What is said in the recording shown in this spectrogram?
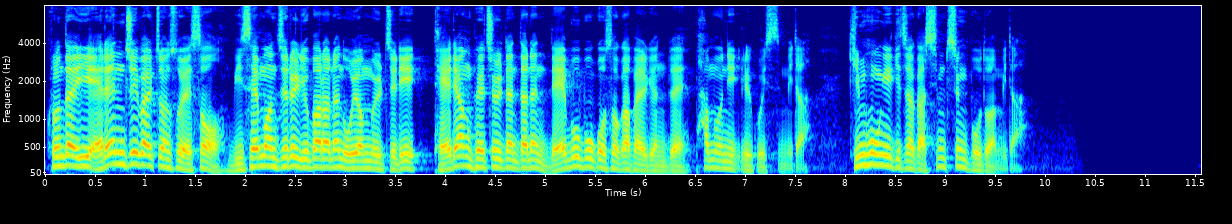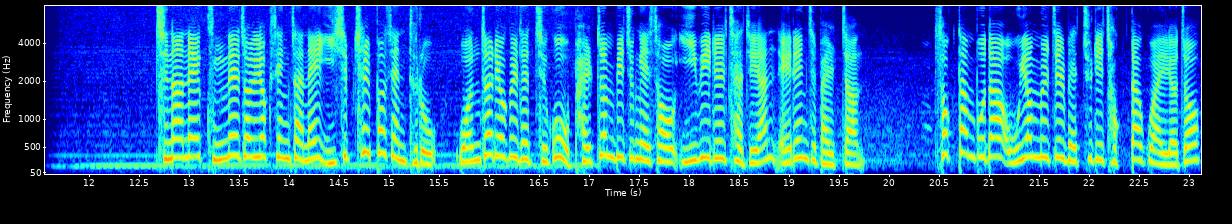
그런데 이 LNG 발전소에서 미세먼지를 유발하는 오염물질이 대량 배출된다는 내부 보고서가 발견돼 파문이 일고 있습니다. 김홍희 기자가 심층 보도합니다. 지난해 국내 전력 생산의 27%로 원자력을 제치고 발전 비중에서 2위를 차지한 LNG 발전. 석탄보다 오염물질 배출이 적다고 알려져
